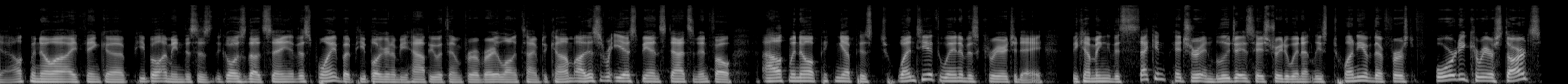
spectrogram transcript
Yeah, Alek Manoah, I think uh, people, I mean, this is it goes without saying at this point, but people are going to be happy with him for a very long time to come. Uh, this is from ESPN Stats and Info. Alek Manoah picking up his 20th win of his career today, becoming the second pitcher in Blue Jays history to win at least 20 of their first 40 career starts.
